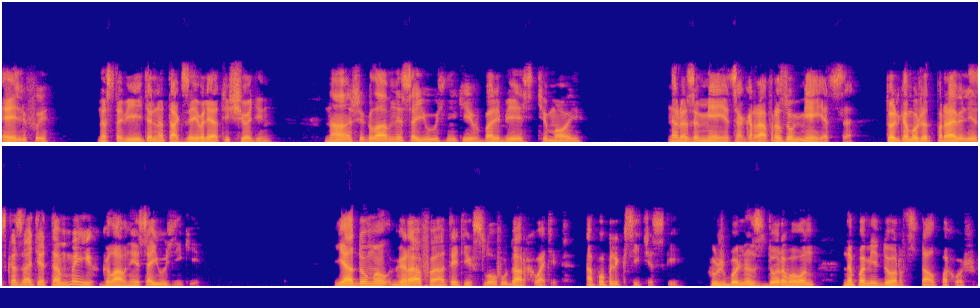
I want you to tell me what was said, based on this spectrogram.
Эльфы, наставительно так заявляет еще один, наши главные союзники в борьбе с тьмой. Разумеется, граф, разумеется. Только, может, правильнее сказать, это мы их главные союзники. Я думал, графа от этих слов удар хватит, апоплексический. Уж больно здорово он на помидор стал похож.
